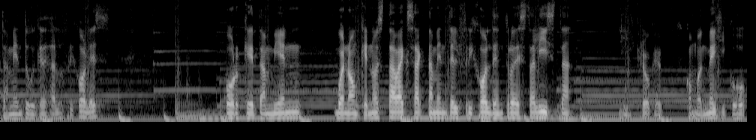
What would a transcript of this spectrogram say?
también tuve que dejar los frijoles, porque también, bueno, aunque no estaba exactamente el frijol dentro de esta lista, y creo que como en México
